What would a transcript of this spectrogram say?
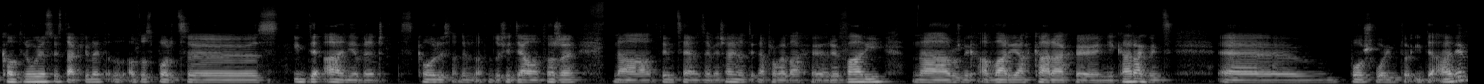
kontynuując jest tak, United Autosport e, idealnie wręcz skorzystał na tym, na tym, co się działo. Na torze, na tym całym zamieszaniu, na, problemach e, rywali, na różnych awariach, karach, e, nie karach, więc poszło im to idealnie.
